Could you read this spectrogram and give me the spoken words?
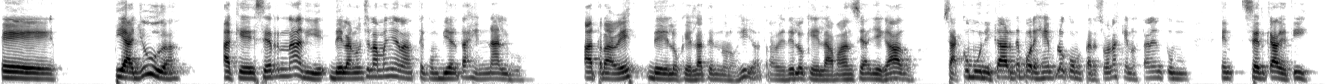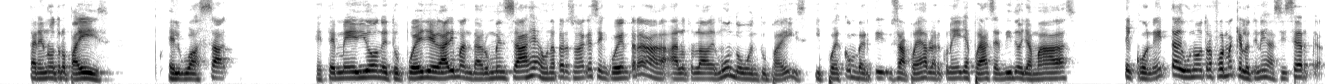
eh, te ayuda a que de ser nadie de la noche a la mañana te conviertas en algo a través de lo que es la tecnología, a través de lo que el avance ha llegado. O sea, comunicarte, por ejemplo, con personas que no están en tu, en, cerca de ti, están en otro país. El WhatsApp, este medio donde tú puedes llegar y mandar un mensaje a una persona que se encuentra al otro lado del mundo o en tu país y puedes convertir, o sea, puedes hablar con ellas, puedes hacer videollamadas, te conecta de una u otra forma que lo tienes así cerca.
